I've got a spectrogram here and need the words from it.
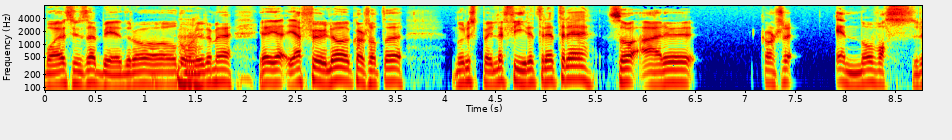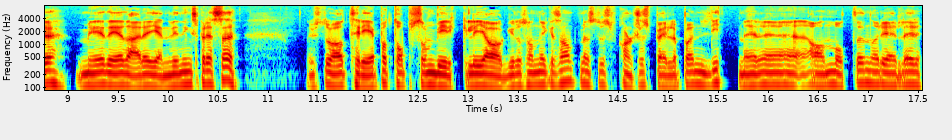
hva jeg syns er bedre og, og dårligere, men jeg, jeg, jeg, føler kanskje at det, eh, når du spiller 4-3-3, så er du kanskje enda hvassere med det der gjenvinningspresset. Hvis du har tre på topp som virkelig jager og sånn, ikke sant, mens du kanskje spiller på en litt mer eh, annen måte når det gjelder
